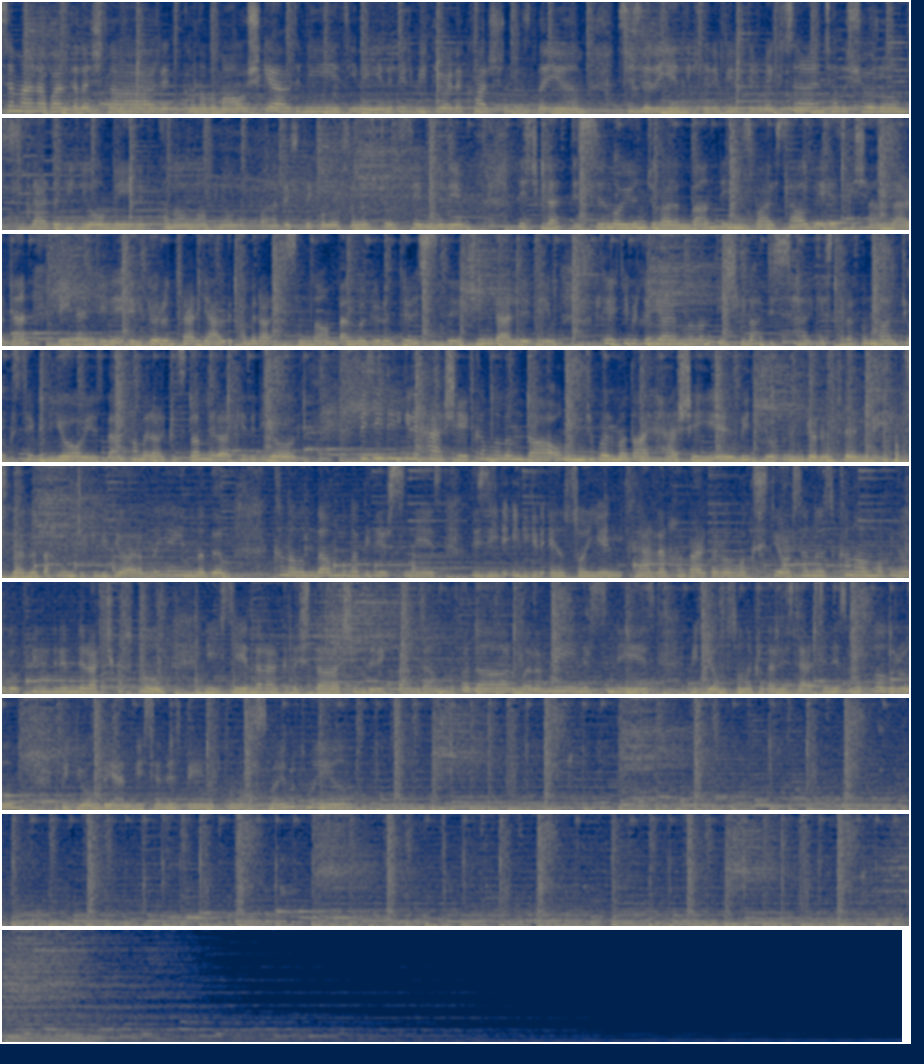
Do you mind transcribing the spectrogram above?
Herkese merhaba arkadaşlar. Kanalıma hoş geldiniz. Yine yeni bir video ile karşınızdayım. Sizlere yenilikleri bildirmek için çalışıyorum. Sizler de videomu beğenip kanalıma abone olup bana destek olursanız çok sevinirim. Teşkilat dizisinin oyuncularından Deniz Baysal ve Ezgi Şenler'den eğlenceli görüntüler geldi kamera arkasından. Ben de görüntüleri sizler için derledim. TRT1'de yayınlanan teşkilat dizisi herkes tarafından çok seviliyor. O yüzden kamera arkası da merak ediliyor. Diziyle ilgili her şey kanalımda 10. bölüme dair her şeyi e, video ım, görüntülerini ve ipuçlarını daha önceki videolarımda yayınladım. Kanalımdan bulabilirsiniz. Diziyle ilgili en son yeniliklerden haberdar olmak istiyorsanız kanalıma abone olup bildirimleri açık tutun. İyi seyirler arkadaşlar. Şimdilik benden bu kadar. Umarım beğenirsiniz. Videomu sona kadar izlerseniz mutlu olurum. Videomu beğendiyseniz beğeni butonuna basmayı unutmayın.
